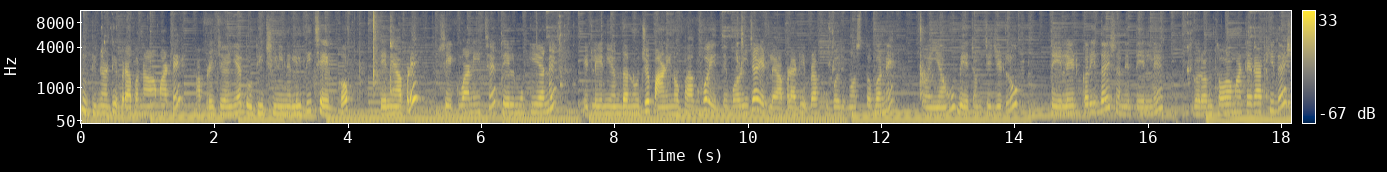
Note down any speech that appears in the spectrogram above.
દૂધીના ઢેબરા બનાવવા માટે આપણે જે અહીંયા દૂધી છીણીને લીધી છે એક કપ, તેને આપણે શેકવાની છે, તેલ મૂકી અને એટલે એની અંદરનો જે પાણીનો ભાગ હોય તે બળી જાય એટલે આપણા ઢેબરા ખૂબ જ મસ્ત બને. તો અહીંયા હું બે ચમચી જેટલું તેલ એડ કરી દઈશ અને તેલને ગરમ થવા માટે રાખી દઈશ.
